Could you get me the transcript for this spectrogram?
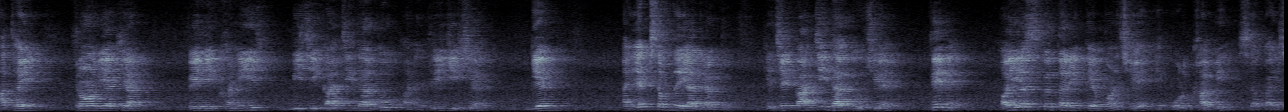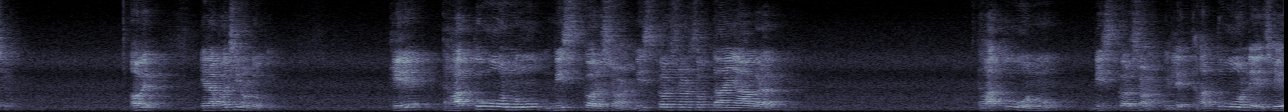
આ થઈ ત્રણ વ્યાખ્યા. પહેલી ખનીજ, બીજી કાચી ધાતુ અને ત્રીજી છે ગેમ આ એક શબ્દ યાદ રાખજો કે જે કાચી ધાતુ છે, તેને અયસ્ક તરીકે પણ છે એ ઓળખાવી શકાય છે. હવે એના પછીનો ટોપિક કે ધાતુઓનું નિષ્કર્ષણ. નિષ્કર્ષણ શબ્દ અહીંયા આગળ આવી ગયો. ધાતુઓનું નિષ્કર્ષણ એટલે ધાતુઓને છે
